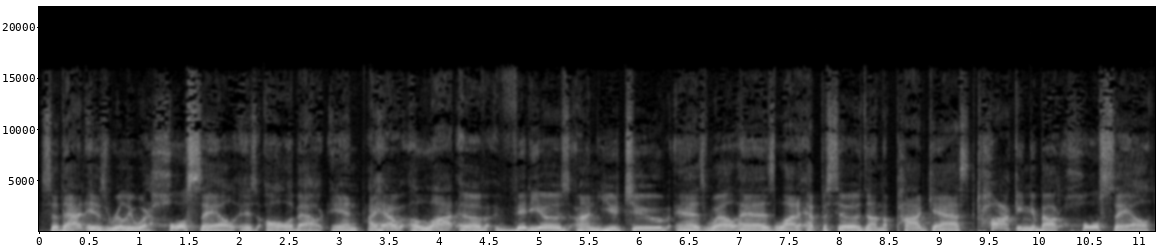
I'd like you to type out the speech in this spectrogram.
So that is really what wholesale is all about. And I have a lot of videos on YouTube as well as a lot of episodes on the podcast talking about wholesale.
